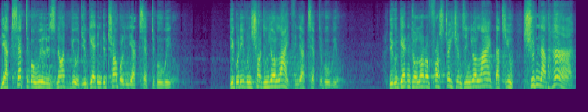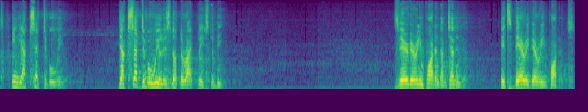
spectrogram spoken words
The acceptable will is not good. You get into trouble in the acceptable will. You could even shorten your life in the acceptable will. You could get into a lot of frustrations in your life that you shouldn't have had in the acceptable will. The acceptable will is not the right place to be. It's very, very important, I'm telling you. It's very, very important.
